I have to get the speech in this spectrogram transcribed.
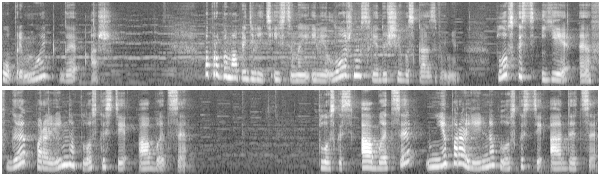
по прямой GH. Попробуем определить истинное или ложное следующее высказывание. Плоскость EFG параллельна плоскости ABC. Плоскость ABC не параллельна плоскости ADC.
